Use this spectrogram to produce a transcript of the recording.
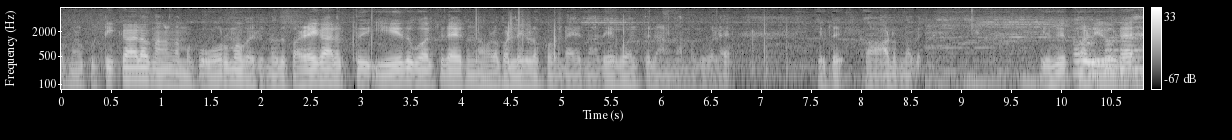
നമ്മൾ കുട്ടിക്കാലം എന്നാണ് നമുക്ക് ഓർമ്മ വരുന്നത്. പഴയ കാലത്ത് ഏത് കോലത്തിലായിരുന്നു നമ്മളെ പള്ളികളൊക്കെ ഉണ്ടായിരുന്നത്? അതേ കോലത്തിലാണ് നമുക്കിവിടെ ഇത് കാണുന്നത്. ഇത് പള്ളിയുടെ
